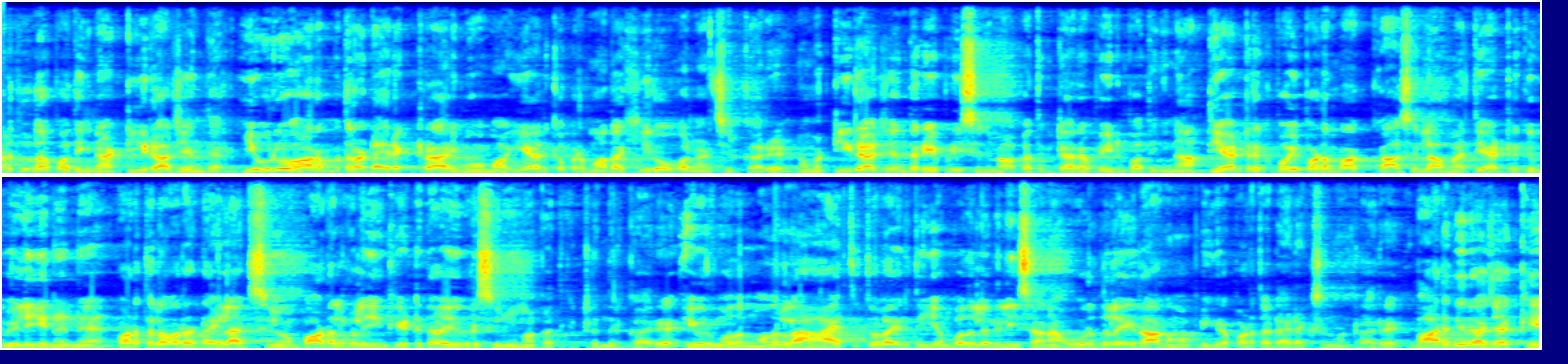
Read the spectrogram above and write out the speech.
அடுத்ததாக பார்த்தீங்கன்னா டி ராஜேந்தர். இவரும் ஆரம்பத்தில் டைரக்டராக அறிமுகமாகி அதுக்கப்புறமா தான் ஹீரோவாக நடிச்சிருக்காரு. நம்ம டி ராஜேந்தர் எப்படி சினிமா கத்துக்கிட்டாரு அப்படின்னு பாத்தீங்கன்னா தியேட்டருக்கு போய் படம் பார்க்க காசு இல்லாம தியேட்டருக்கு வெளியே நின்று படத்துல வர டைலாக்ஸையும் பாடல்களையும் கேட்டு தான் இவர் சினிமா கத்துக்கிட்டு இருந்திருக்காரு. இவர் முதன் முதல்ல ஆயிரத்தி தொள்ளாயிரத்தி எண்பதுல ரிலீஸ் ஆன ஒருதலை ராகம் அப்படிங்கிற படத்தை டைரக்ஷன் பண்றாரு. பாரதி ராஜா கே.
